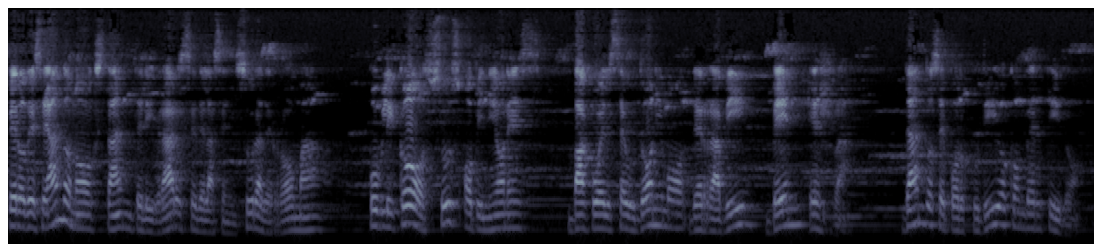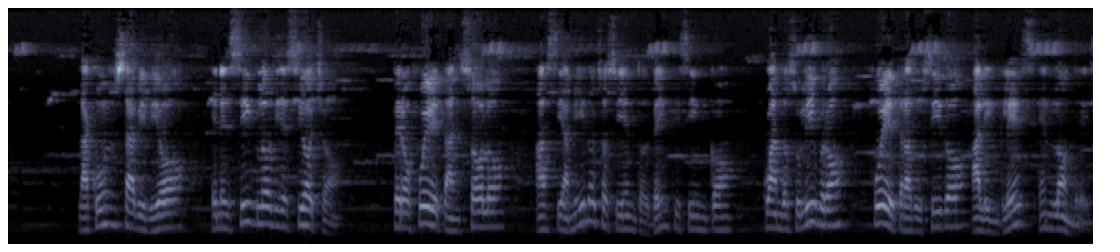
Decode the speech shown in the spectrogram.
pero deseando no obstante librarse de la censura de Roma, publicó sus opiniones bajo el seudónimo de Rabí Ben Ezra, dándose por judío convertido. La Cunza vivió en el siglo XVIII, pero fue tan solo hacia 1825 cuando su libro fue traducido al inglés en Londres.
